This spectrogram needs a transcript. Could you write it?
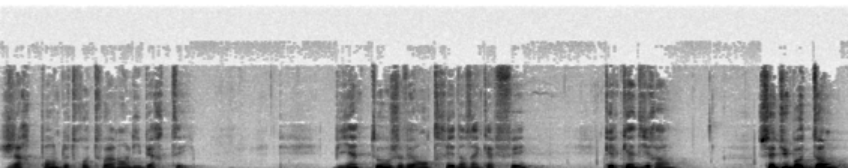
J'arpente le trottoir en liberté. Bientôt je vais entrer dans un café. Quelqu'un dira C'est du beau temps.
